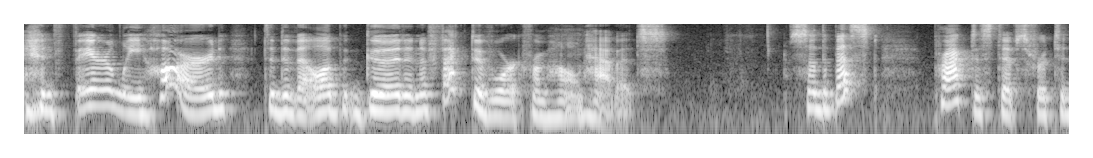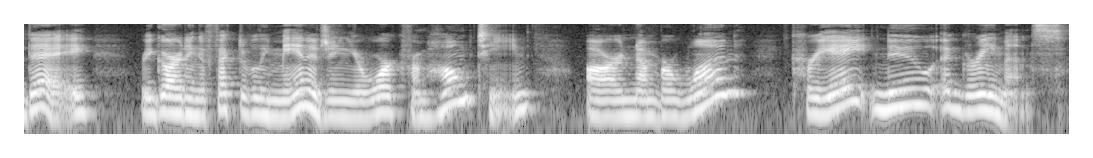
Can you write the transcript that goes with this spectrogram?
and fairly hard to develop good and effective work from home habits. So, the best practice tips for today regarding effectively managing your work from home team are number one, create new agreements.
